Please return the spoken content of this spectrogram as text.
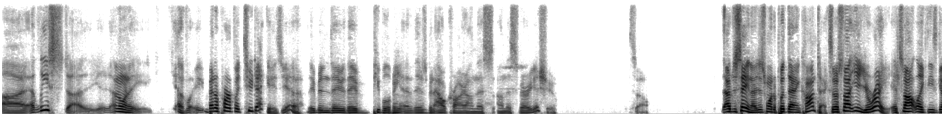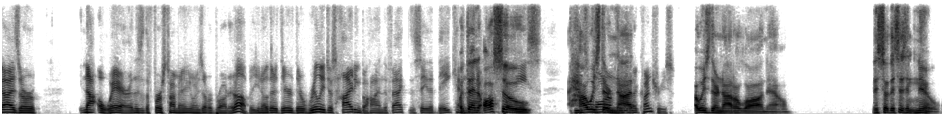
uh, at least uh, I don't want to yeah better part of like two decades. Yeah, they've been they they've people have been there's been outcry on this on this very issue. So I'm just saying I just want to put that in context. So it's not yeah you're right. It's not like these guys are not aware, and this is the first time anyone's ever brought it up. But you know, they're they're they're really just hiding behind the fact to say that they can. But then also, how is there not other countries? How is there not a law now? This so this isn't new.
